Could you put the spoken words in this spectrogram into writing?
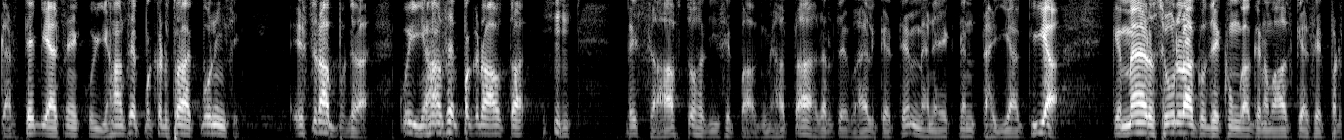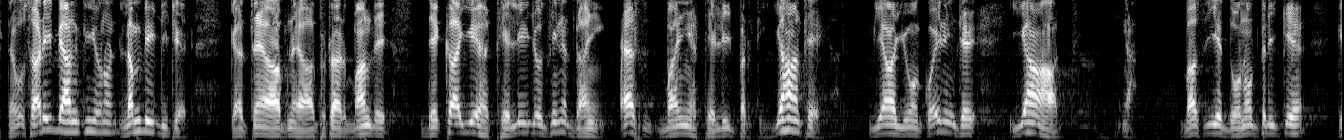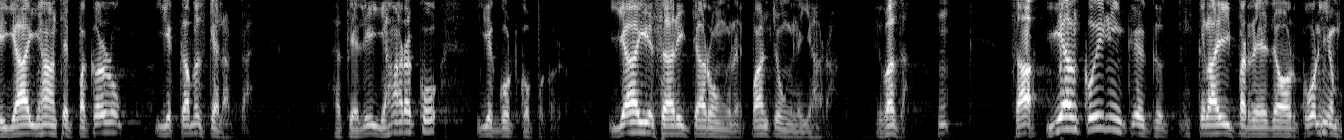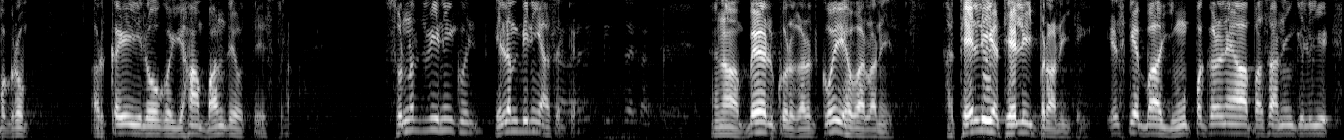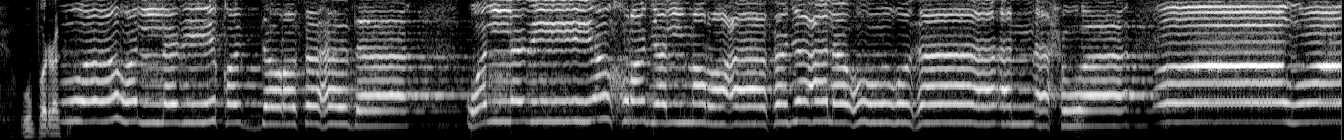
کرتے بھی ایسے ہیں، کوئی یہاں سے پکڑتا کو نہیں سے اس طرح پکڑا، کوئی یہاں سے پکڑا ہوتا۔ بھائی صاف تو حدیث پاک میں آتا، حضرت وائل کہتے ہیں، میں نے ایک دن تہیا کیا کہ میں رسول اللہ کو دیکھوں گا کہ نماز کیسے پڑھتے ہیں۔ وہ ساری بیان کی انہوں نے، لمبی ڈیٹیل۔ کہتے ہیں، آپ نے ہاتھ اٹھار باندھے۔ دیکھا، یہ ہتھیلی جو تھی نا دائیں، ایس بائیں ہتھیلی پر تھی۔ یہاں تھے۔ یہاں یوں کوئی نہیں تھے، یہاں ہاتھ۔ بس یہ دونوں طریقے ہیں۔ کہ یا یہاں سے پکڑ لو، یہ قبض کہلاتا ہے۔ ہتھیلی یہاں رکھو، یہ گٹ کو پکڑ لو۔ یا یہ ساری چاروں انگلیں، پانچوں انگلیں یہاں رکھو وضع سا یہ کوئی نہیں کلائی پر رہ جاؤ اور کونیوں پکڑو۔ اور کئی لوگ یہاں باندھے ہوتے اس طرح۔ سنت بھی نہیں کوئی، علم بھی نہیں آ کرے ہے نا بالکل غلط، کوئی حوالہ نہیں۔ ہتھیلی ہتھیلی پرانی چاہیے اس کے بعد یوں پکڑنے آپ آسانی کے لیے قدر فهدى والذي أخرج المرعى فجعله غثاء أحوى الله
